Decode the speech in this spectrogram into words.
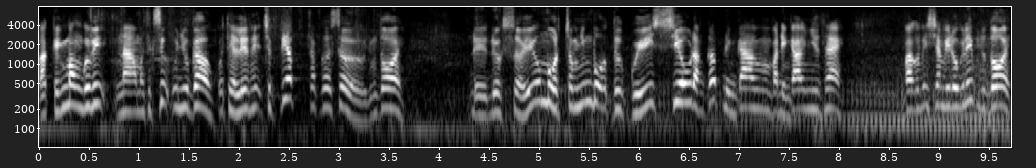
và kính mong quý vị nào mà thực sự có nhu cầu có thể liên hệ trực tiếp cho cơ sở của chúng tôi để được sở hữu một trong những bộ từ quý siêu đẳng cấp đỉnh cao và đỉnh cao như thế này. Và quý vị xem video clip của chúng tôi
